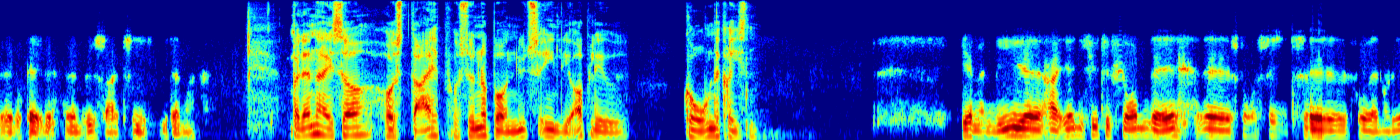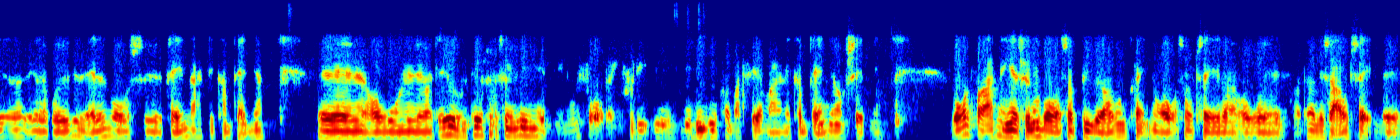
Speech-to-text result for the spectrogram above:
øh lokale øh, nyhedssites i, i Danmark. Hvordan har I så hos dig på Sønderborg Nyt egentlig oplevet coronakrisen? Jamen, vi øh, har her de sidste 14 dage øh, stort set øh, fået annulleret eller rykket alle vores øh, planlagte kampagner. Øh, og, øh, og det, er jo, det er selvfølgelig en, en udfordring, fordi vi, vi lige kommer til at mangle kampagneomsætning. Vores forretning her i Sønderborg så bygget op omkring nogle årsaftaler, og, øh, og der har vi så aftalt med,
